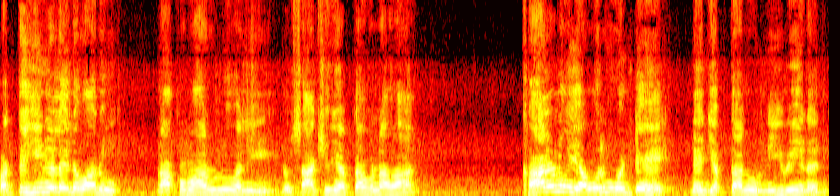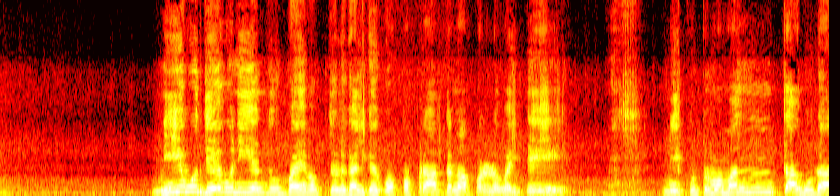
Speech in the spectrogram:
భక్తిహీనులైన వారు నా కుమారులు అని నువ్వు సాక్షి చెప్తా ఉన్నావా? కారణం ఎవరు అంటే నేను చెప్తాను నీవేనని. నీవు దేవుని ఎందు భయభక్తులు కలిగే గొప్ప ప్రార్థనా పరుడు అయితే నీ కుటుంబం అంతా కూడా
